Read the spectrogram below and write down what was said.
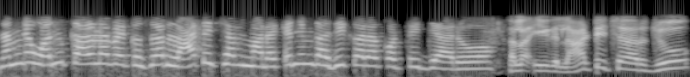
ನಮ್ಗೆ ಒಂದ್ ಕಾರಣ ಬೇಕು ಸರ್ ಲಾಠಿ ಚಾರ್ಜ್ ಮಾಡಕ್ಕೆ ನಿಮ್ಗೆ ಅಧಿಕಾರ ಕೊಟ್ಟಿದ್ಯಾರು? ಅಲ್ಲ ಈಗ ಲಾಠಿ ಚಾರ್ಜು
